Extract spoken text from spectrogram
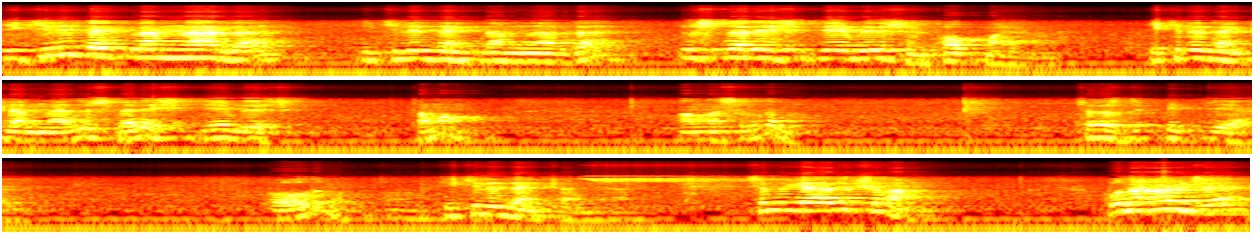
İkili denklemlerde ikili denklemlerde üstleri eşitleyebilirsin. Kopma yani. İkili denklemlerde üstleri eşitleyebilirsin. Tamam mı? Anlaşıldı mı? Çözdük bitti yani. Oldu mu? İkili denklem yani. Şimdi geldik şuna. Bunu önce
